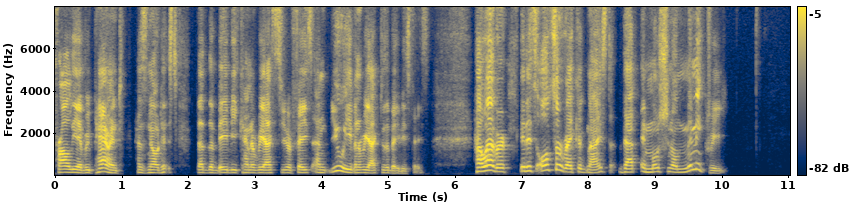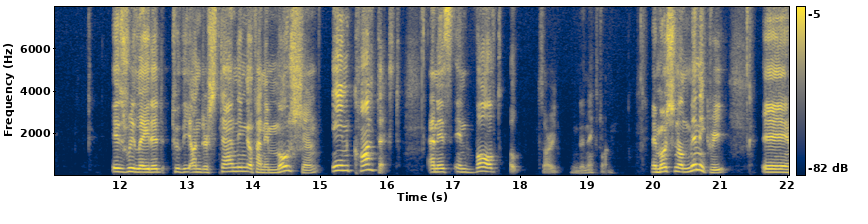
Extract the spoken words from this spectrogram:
probably every parent has noticed that the baby kind of reacts to your face and you even react to the baby's face. However, it is also recognized that emotional mimicry is related to the understanding of an emotion in context and is involved, oh, sorry, the next one. Emotional mimicry uh,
